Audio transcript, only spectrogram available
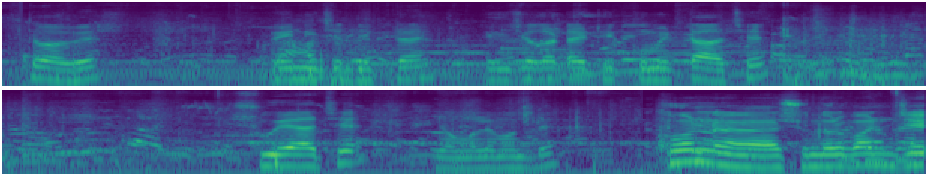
দেখতে পাবে। এই নিচের দিকটায় এই জায়গাটায় ঠিক কুমিরটা আছে। শুয়ে আছে জঙ্গলের মধ্যে। এখন সুন্দরবন যে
